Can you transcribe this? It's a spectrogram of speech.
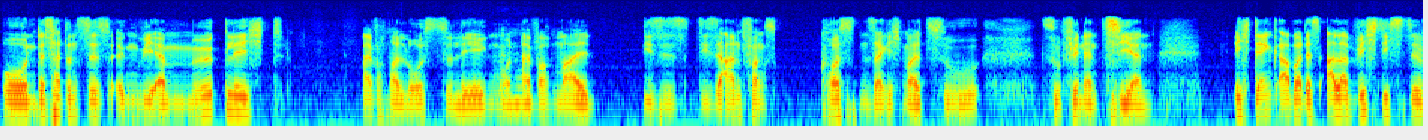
und das hat uns das irgendwie ermöglicht, einfach mal loszulegen mhm. und einfach mal dieses, diese Anfangskosten, sag ich mal, zu, zu finanzieren. Ich denke aber, das Allerwichtigste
